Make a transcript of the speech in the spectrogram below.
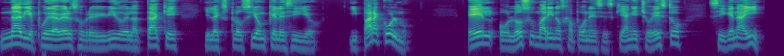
Nadie puede haber sobrevivido el ataque y la explosión que le siguió. Y para colmo, él o los submarinos japoneses que han hecho esto siguen ahí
